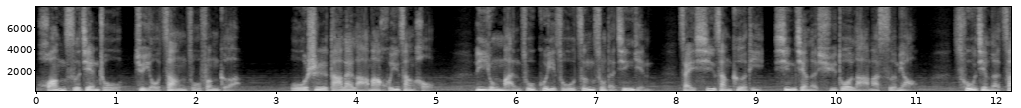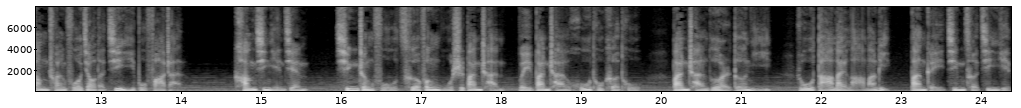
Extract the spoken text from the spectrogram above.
皇寺建筑具有藏族风格。五世达赖喇嘛回藏后，利用满族贵族赠送的金银，在西藏各地新建了许多喇嘛寺庙，促进了藏传佛教的进一步发展。康熙年间，清政府册封五世班禅为班禅胡图克图、班禅额尔德尼，如达赖喇嘛立颁给金册金印，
